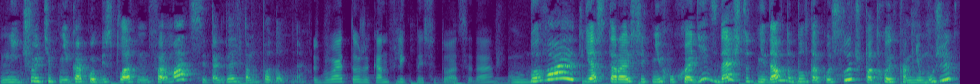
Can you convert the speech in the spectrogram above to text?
ничего, типа, никакой бесплатной информации и так далее и тому подобное. Бывает тоже конфликтные ситуации, да? Бывают, я стараюсь от них уходить. Знаешь, тут недавно был такой случай, подходит ко мне мужик,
